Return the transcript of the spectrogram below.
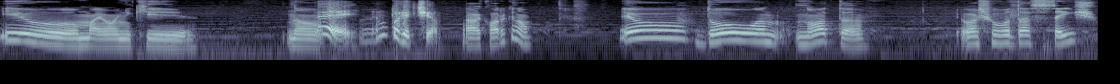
e o que. Não. Ei, eu não tô retirando. Ah, claro que não. Eu dou a nota. Eu acho que eu vou dar 6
